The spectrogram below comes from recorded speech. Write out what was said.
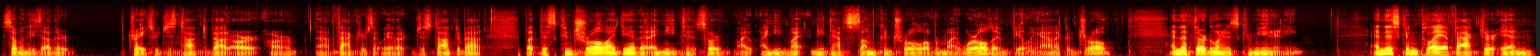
some of these other traits we just talked about or, or uh, factors that we just talked about. But this control idea that I need to sort of I, I, need my need to have some control over my world. I'm feeling out of control. And the third one is community, and this can play a factor in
